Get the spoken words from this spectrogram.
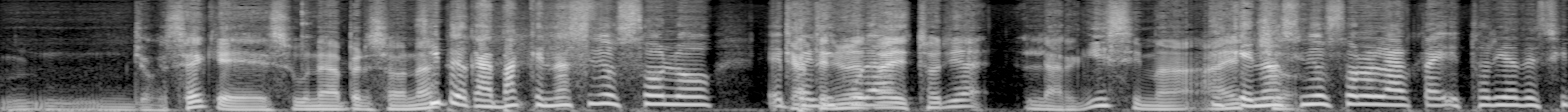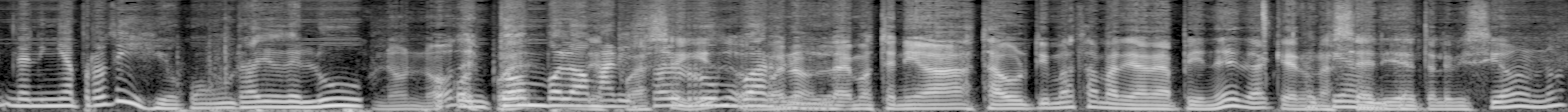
mm, yo que sé que es una persona Sí, pero que además que no ha sido solo eh, que ha tenido una trayectoria larguísima ha y que no ha sido solo la trayectoria de, de Niña Prodigio, con un rayo de luz, No, no, o con después- Tómbola o Marisol rumbo Bueno, arriba. la hemos tenido hasta última, hasta Mariana Pineda, que era una serie de televisión, ¿no?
